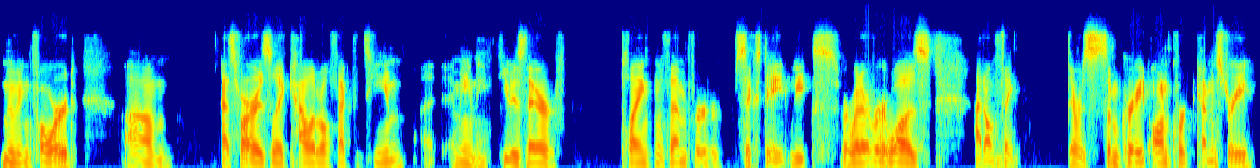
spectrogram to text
moving forward. Um, as far as like how it'll affect the team, I mean, he was there playing with them for six to eight weeks or whatever it was. I don't think there was some great on court chemistry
